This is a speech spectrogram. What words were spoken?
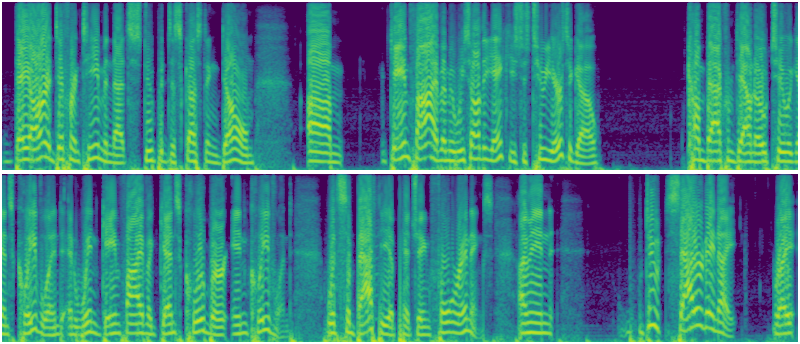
they are a different team in that stupid, disgusting dome. Um, game five, I mean, we saw the Yankees just two years ago come back from down 0-2 against Cleveland and win game five against Kluber in Cleveland with Sabathia pitching four innings. I mean, dude, Saturday night, right?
